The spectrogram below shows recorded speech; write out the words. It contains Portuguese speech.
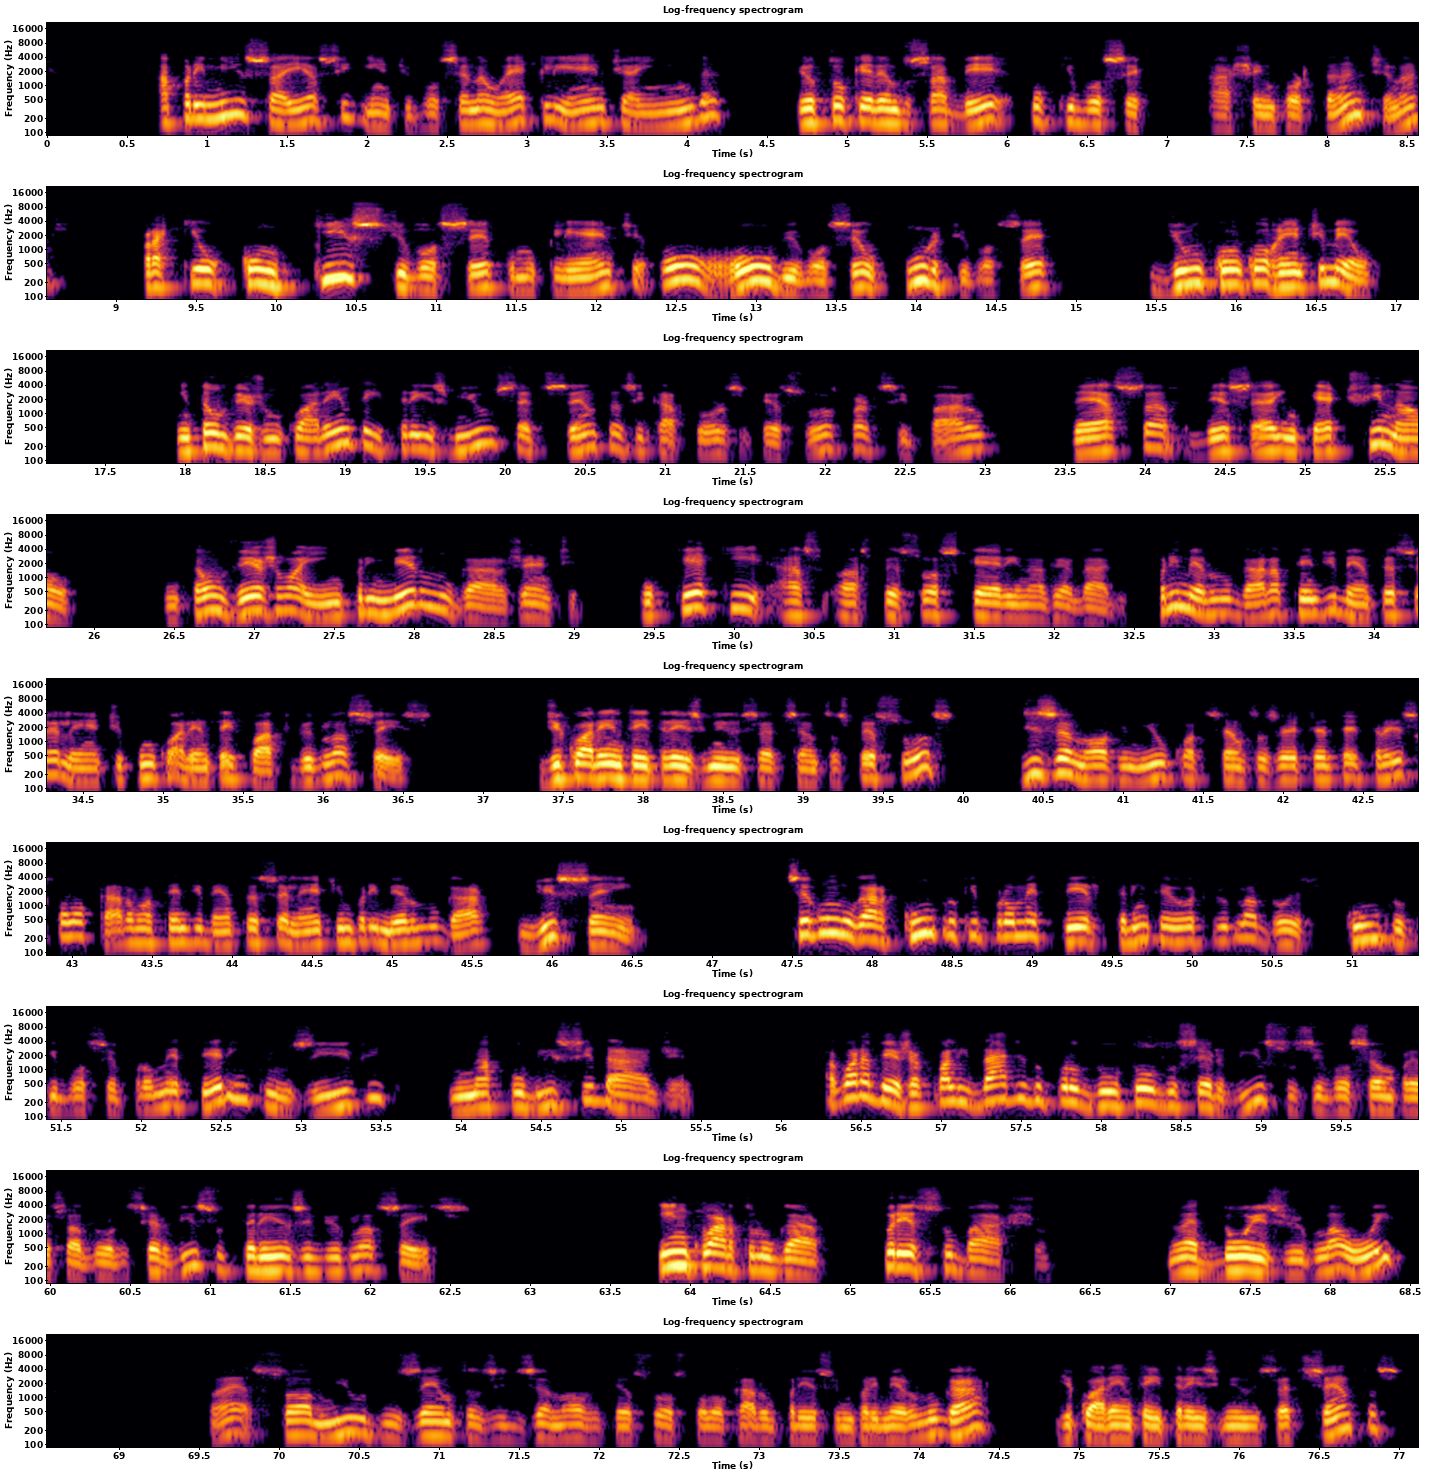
A premissa é a seguinte: você não é cliente ainda, eu estou querendo saber o que você acha importante, né? Para que eu conquiste você como cliente, ou roube você, ou curte você de um concorrente meu. Então, vejam, 43.714 pessoas participaram dessa, dessa enquete final. Então, vejam aí, em primeiro lugar, gente, o que que as, as pessoas querem, na verdade? Em primeiro lugar, atendimento excelente, com 44,6. De 43.700 pessoas, 19.483 colocaram atendimento excelente em primeiro lugar, de 100. Segundo lugar, cumpra o que prometer, 38,2. Cumpra o que você prometer, inclusive na publicidade. Agora veja, a qualidade do produto ou do serviço, se você é um prestador de serviço, 13,6. Em quarto lugar, preço baixo, não é 2,8. Não é? Só 1.219 pessoas colocaram o preço em primeiro lugar, de 43.700.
